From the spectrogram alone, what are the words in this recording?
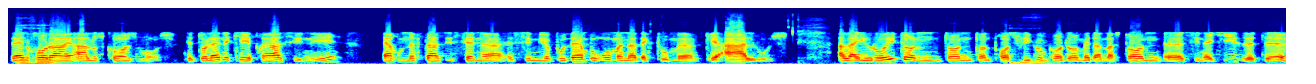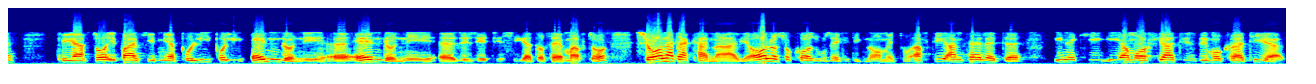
δεν χωράει άλλος κόσμος. Και το λένε και οι πράσινοι έχουμε φτάσει σε ένα σημείο που δεν μπορούμε να δεχτούμε και άλλους. Αλλά η ροή των, των, των προσφύγων και των μεταναστών ε, συνεχίζεται και γι' αυτό υπάρχει μια πολύ πολύ έντονη, ε, έντονη ε, συζήτηση για το θέμα αυτό σε όλα τα κανάλια, όλος ο κόσμος έχει τη γνώμη του. Αυτή αν θέλετε είναι και η ομορφιά της δημοκρατίας.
